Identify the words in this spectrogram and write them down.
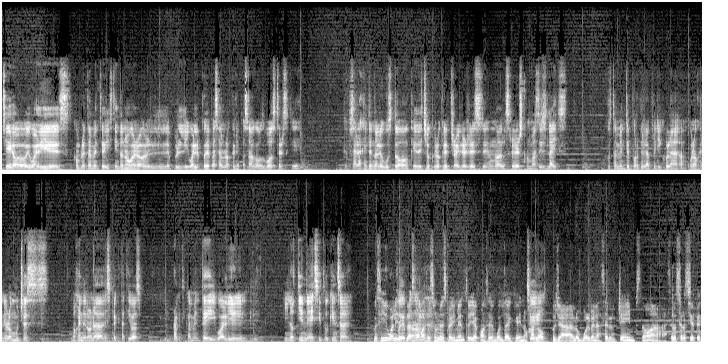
Sí, o igual y es completamente distinto, ¿no? Bueno, igual le puede pasar lo que le pasó a Ghostbusters, que, que pues a la gente no le gustó, que de hecho creo que el tráiler es uno de los trailers con más dislikes, justamente porque la película, bueno, generó muchas, no generó nada de expectativas prácticamente, igual y, y no tiene éxito, quién sabe. Pues sí, igual y de plano nada más es un experimento y ya cuando se den cuenta de que no Sí. jaló, pues ya lo vuelven a hacer James, ¿no? A 007.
